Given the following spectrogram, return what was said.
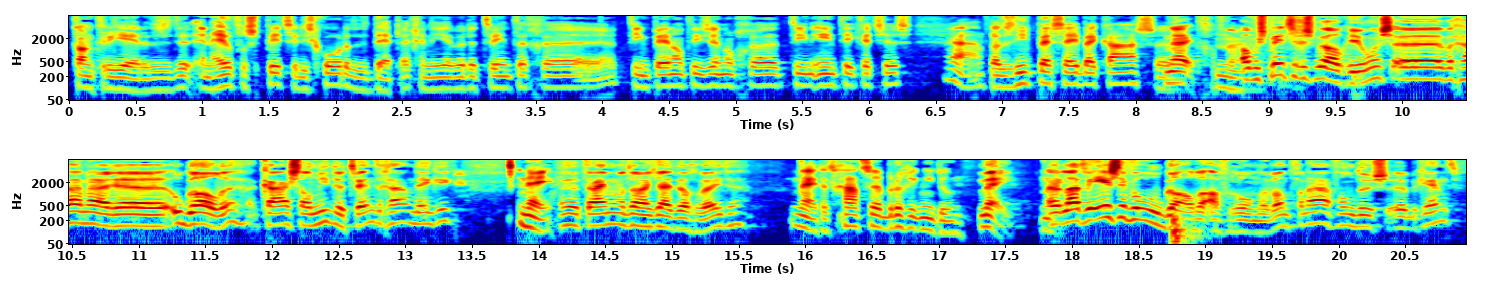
kan creëren. Dus dit- en heel veel spitsen die scoren de 30 en die hebben de 20, eh 10 penalties en nog eh 10 intikkertjes. Ja. Dat is niet per se bij Kaars eh, Nee. het geval. Over spitsen gesproken, jongens. Eh, we gaan naar eh Oegalde. Kaars zal niet naar Twente gaan, denk ik. Nee, Uh, Tijmen, want dan had jij het wel geweten. nee, dat gaat uh, Brugge niet doen. Nee. Nee. Laten we eerst even Oegalde afronden. Want vanavond dus eh, bekend.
